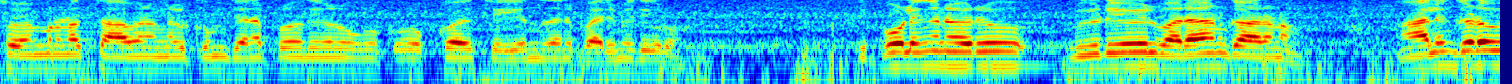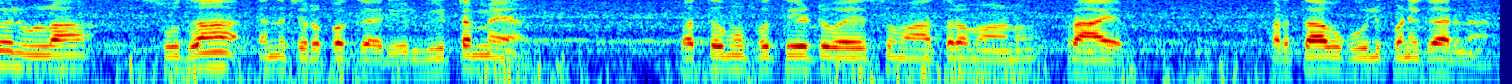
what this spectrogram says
സ്വയംഭരണ സ്ഥാപനങ്ങൾക്കും ജനപ്രതിനിധികൾക്കും ഒക്കെ ചെയ്യുന്നതിന് പരിമിതികളുണ്ട്. ഇപ്പോൾ ഇങ്ങനെ ഒരു വീഡിയോയിൽ വരാൻ കാരണം ആലുംകടവിലുള്ള സുധ എന്ന ചെറുപ്പക്കാരി ഒരു വീട്ടമ്മയാണ്. പത്ത് മുപ്പത്തിയെട്ട് വയസ്സ് മാത്രമാണ് പ്രായം. ഭർത്താവ് കൂലിപ്പണിക്കാരനാണ്.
